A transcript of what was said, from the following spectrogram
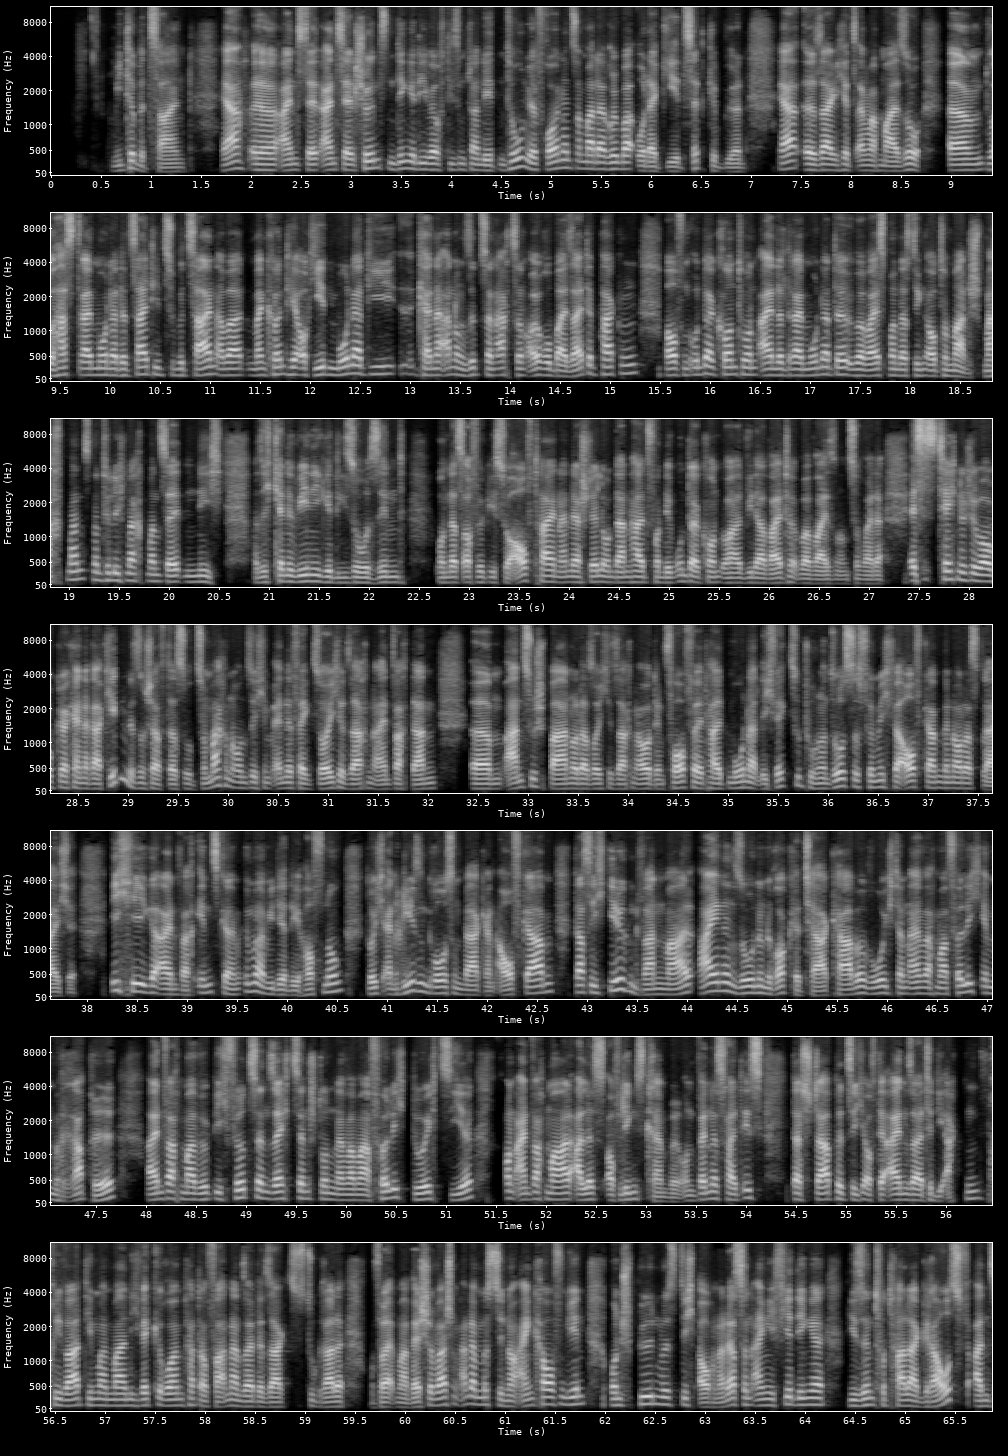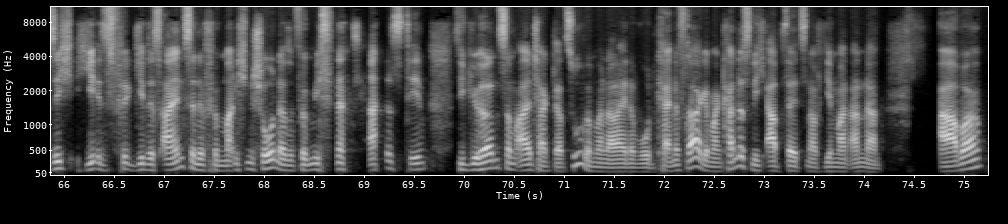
Miete bezahlen. Ja, äh, eins, der, eins der schönsten Dinge, die wir auf diesem Planeten tun. Wir freuen uns immer darüber. Oder GEZ-Gebühren. Ja, äh, sage ich jetzt einfach mal so. Ähm, du hast drei Monate Zeit, die zu bezahlen, aber man könnte ja auch jeden Monat die, keine Ahnung, 17, 18 Euro beiseite packen auf ein Unterkonto und eine, drei Monate überweist man das Ding automatisch. Macht man es? Natürlich macht man es selten nicht. Also ich kenne wenige, die so sind und das auch wirklich so aufteilen an der Stelle und dann halt von dem Unterkonto halt wieder weiter überweisen und so weiter. Es ist technisch überhaupt gar keine Raketenwissenschaft, das so zu machen und sich im Endeffekt solche Sachen einfach dann ähm, anzusparen oder solche Sachen auch im Vorfeld halt monatlich wegzutun. Und so ist es für mich für Aufgaben genau das Gleiche. Ich hege einfach insgesamt immer wieder die Hoffnung durch einen riesengroßen Werk an Aufgaben, dass ich irgendwann mal einen so einen Rocket-Tag habe, wo ich dann einfach mal völlig im Rappel einfach mal wirklich 14, 16 Stunden einfach mal völlig durchziehe und einfach mal alles auf links krempel. Und wenn es halt ist, das stapelt sich auf der einen Seite die Akten privat, die man mal nicht weggeräumt hat, auf der anderen Seite sagst du gerade, vielleicht mal Wäsche waschen waschen, ah, dann müsst ihr noch einkaufen gehen und spülen müsst ich auch. Na, das sind eigentlich vier Dinge, die sind totaler Graus. An sich jedes, für jedes einzelne, für manchen schon. Also für mich sind das alles Themen. Sie gehören zum Alltag dazu, wenn man alleine wohnt. Keine Frage. Man kann das nicht abwälzen auf jemand anderen. Aber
